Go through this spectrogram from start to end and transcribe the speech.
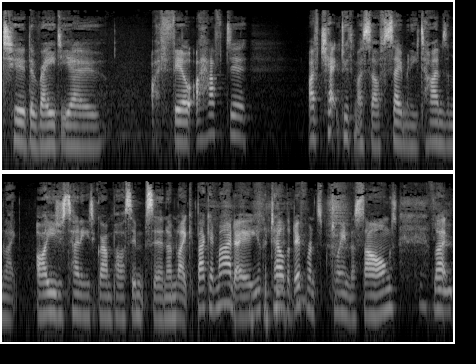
to the radio, I feel I have to I've checked with myself so many times. I'm like, are you just turning into Grandpa Simpson? I'm like, back in my day, you could tell the difference between the songs. Like,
